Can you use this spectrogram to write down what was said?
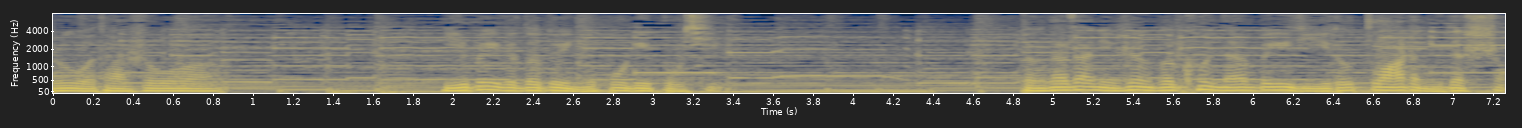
如果他说一辈子都对你不离不弃，等他在你任何困难危急都抓着你的手，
